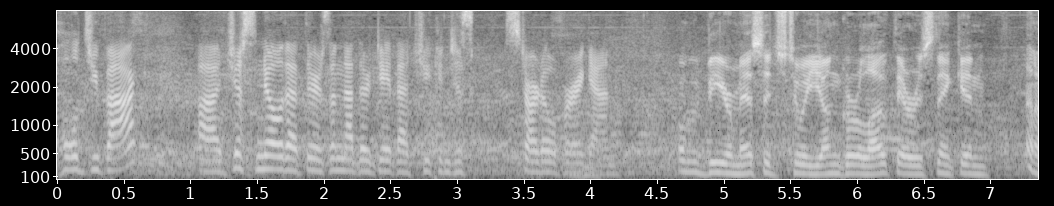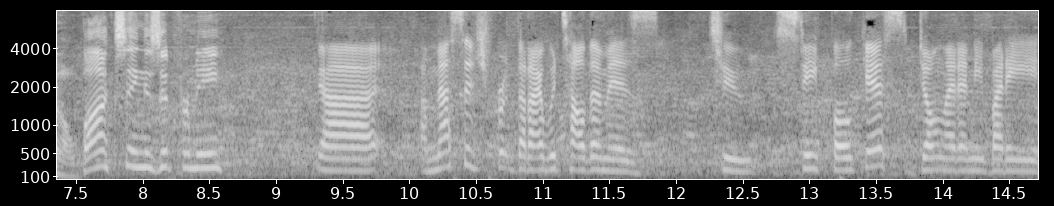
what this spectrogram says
holds you back, uh, just know that there's another day that you can just start over again. What would be your message to a young girl out there who's thinking, I don't know, boxing, is it for me? Uh, a message for, that I would tell them is to stay focused. Don't let anybody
